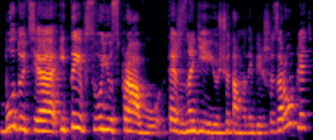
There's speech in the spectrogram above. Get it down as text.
будуть е, іти в свою справу теж з надією, що там вони більше зароблять,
